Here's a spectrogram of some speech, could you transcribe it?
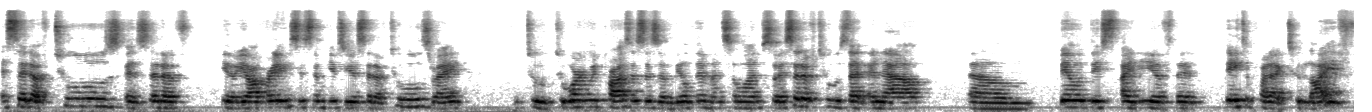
a set of tools, a set of, you know, your operating system gives you a set of tools, right? to, to work with processes and build them and so on. So a set of tools that allow um, build this idea of the data product to life,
